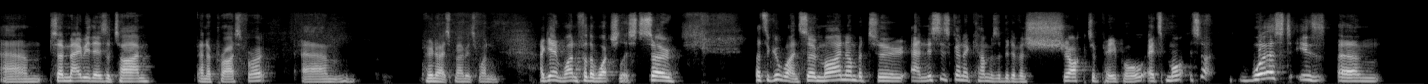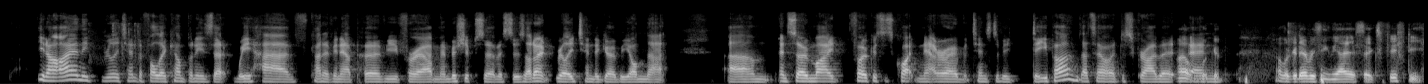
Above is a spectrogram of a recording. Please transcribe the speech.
Um, so maybe there's a time and a price for it. Um, who knows? Maybe it's one again, one for the watch list. So that's a good one. So my number two, and this is going to come as a bit of a shock to people. It's more. It's not worst. Is um, you know, I only really tend to follow companies that we have kind of in our purview for our membership services. I don't really tend to go beyond that. Um, and so my focus is quite narrow, but tends to be deeper. That's how I describe it. I look at I look at everything the ASX 50.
